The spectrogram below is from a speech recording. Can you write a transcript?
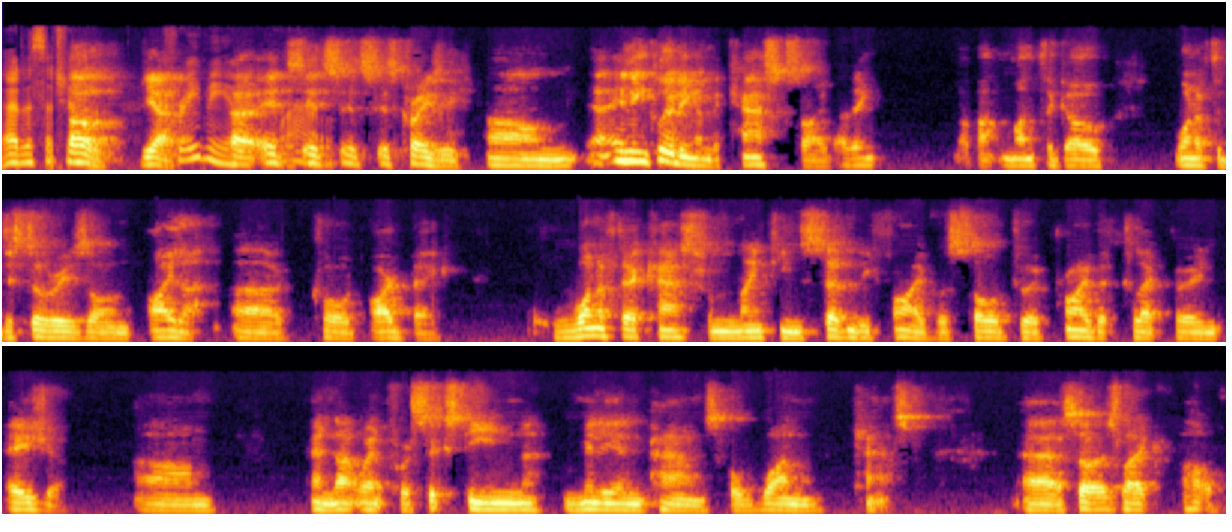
at a, such a oh yeah premium. Uh, it's, wow. it's it's it's crazy, um, and including on the cask side. I think about a month ago one of the distilleries on Islay uh, called Ardbeg. One of their casks from 1975 was sold to a private collector in Asia. Um, and that went for 16 million pounds for one cast. Uh, so it's like, oh,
